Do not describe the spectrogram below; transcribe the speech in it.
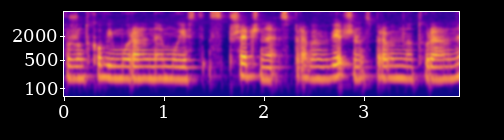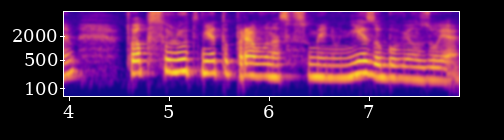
porządkowi moralnemu, jest sprzeczne z prawem wiecznym, z prawem naturalnym, to absolutnie to prawo nas w sumieniu nie zobowiązuje.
